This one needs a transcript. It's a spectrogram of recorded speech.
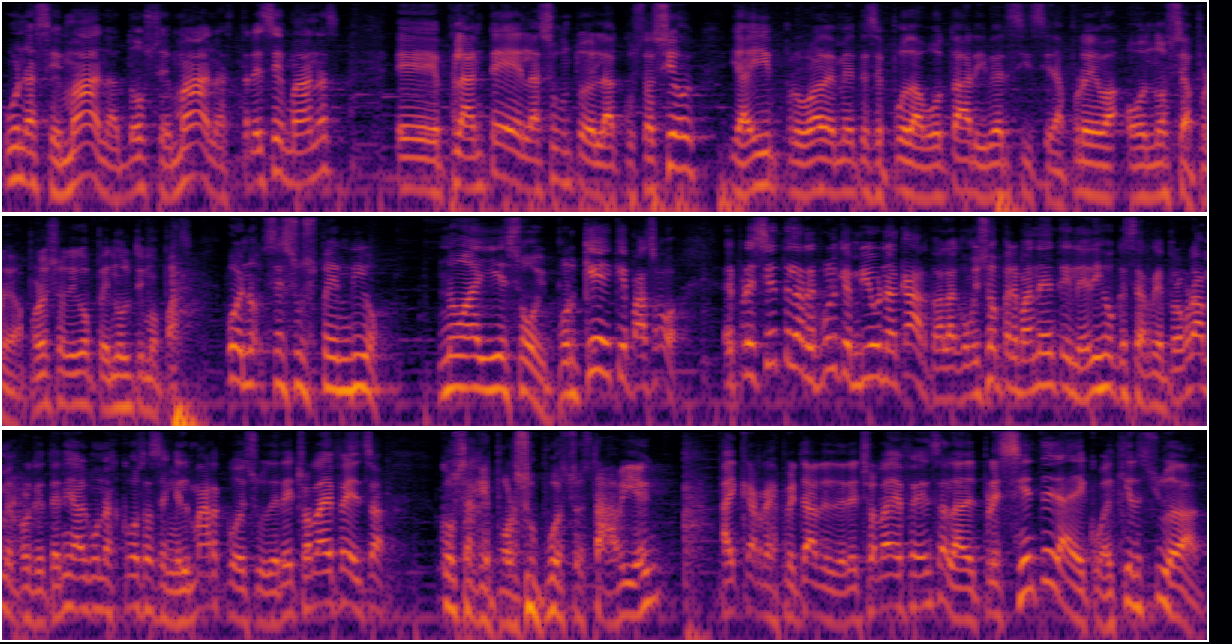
una semana, dos semanas, tres semanas, eh, plantee el asunto de la acusación y ahí probablemente se pueda votar y ver si se aprueba o no se aprueba. Por eso digo penúltimo paso. Bueno, se suspendió. No hay eso hoy. ¿Por qué? ¿Qué pasó? El presidente de la República envió una carta a la Comisión Permanente y le dijo que se reprograme porque tenía algunas cosas en el marco de su derecho a la defensa, cosa que por supuesto está bien. Hay que respetar el derecho a la defensa, la del presidente y la de cualquier ciudadano.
